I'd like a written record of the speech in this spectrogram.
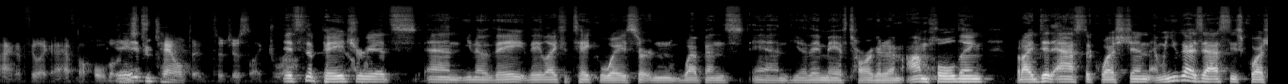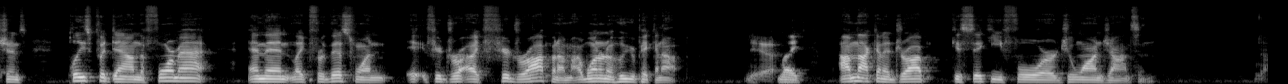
kind of feel like I have to hold him. He's It's- too talented to just like drop. it's the. Patriots, and you know they they like to take away certain weapons, and you know they may have targeted him. I'm holding, but I did ask the question, and when you guys ask these questions, please put down the format, and then like for this one, if you're dro- like if you're dropping them, I want to know who you're picking up. Yeah, Like I'm not going to drop Gesicki for Juwan Johnson. no.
